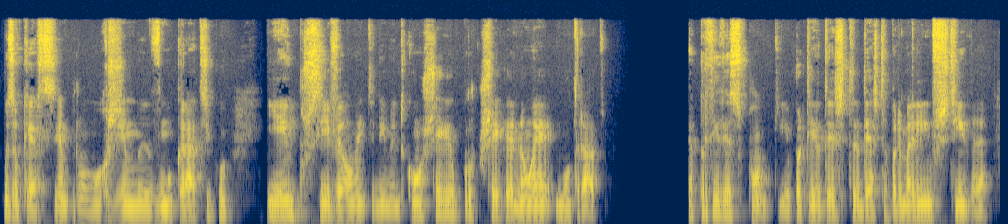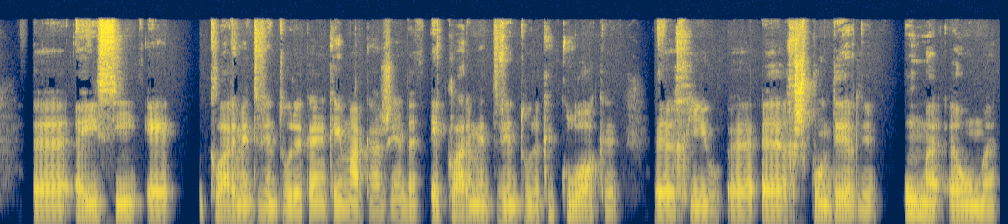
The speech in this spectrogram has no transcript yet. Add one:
mas eu quero sempre um regime democrático e é impossível o um entendimento com o Chega porque o Chega não é moderado. A partir desse ponto e a partir deste, desta primeira investida, uh, aí sim é claramente Ventura quem, quem marca a agenda, é claramente Ventura que coloca uh, Rio uh, a responder-lhe uma a uma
